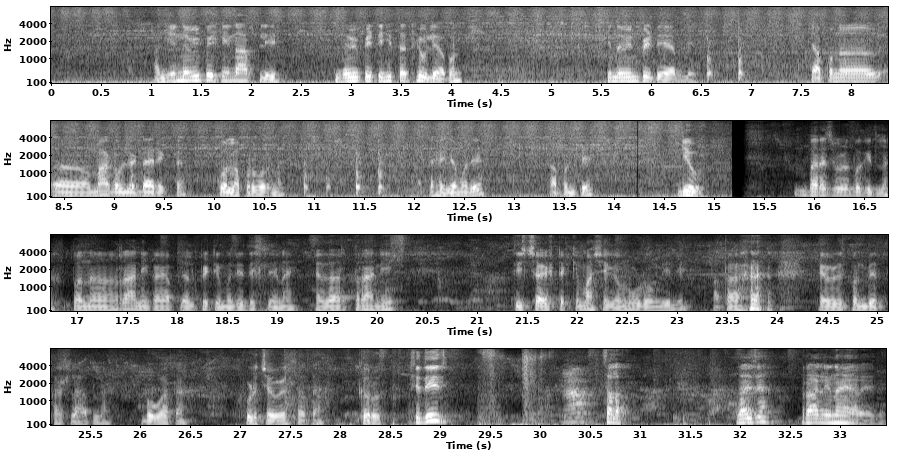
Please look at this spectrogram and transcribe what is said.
आणि जी नवी पेटी ना आपली नवी पेटी ही तर ठेवली आपण ही नवीन पेटी आहे आपली. ही आपण मागवलं डायरेक्ट कोल्हापूरवरनं. आता ह्याच्यामध्ये आपण ते घेऊ. बराच वेळ बघितलं पण राणी काय आपल्याला पेटीमध्ये दिसली नाही. ह्याचा अर्थ राणी तीस चाळीस टक्के मासे घेऊन उडवून गेली. आता यावेळेस पण बेत फसला आपला. बघू आता. पुढच्या वेळेस आता करू. क्षितिज! चला. जायचं? राणी नाही हरायचं.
